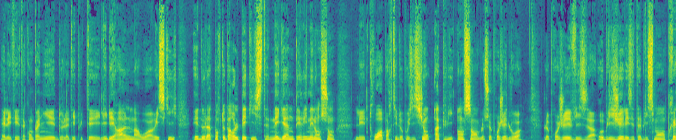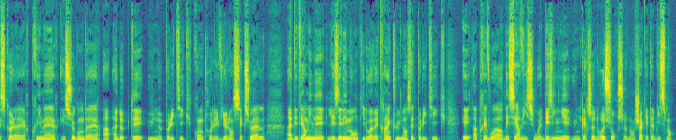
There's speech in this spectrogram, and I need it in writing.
Elle était accompagnée de la députée libérale Marois Risky et de la porte-parole péquiste Mégane Perry-Mélenchon. Les trois partis d'opposition appuient ensemble ce projet de loi. Le projet vise à obliger les établissements préscolaires, primaires et secondaires à adopter une politique contre les violences sexuelles, à déterminer les éléments qui doivent être inclus dans cette politique et à prévoir des services ou à désigner une personne ressource dans chaque établissement.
